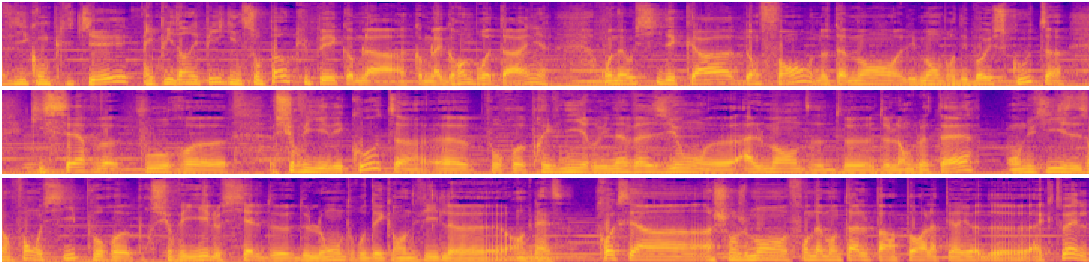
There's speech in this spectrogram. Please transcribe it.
vie compliquée. Et puis dans des pays qui ne sont pas occupés, comme la, Grande-Bretagne, on a aussi des cas d'enfants, notamment les membres des Boy Scouts, qui servent pour euh, surveiller les côtes, euh, pour prévenir une invasion euh, allemande de, l'Angleterre. On utilise les enfants aussi pour, euh, pour surveiller le ciel de, de Londres ou des grandes villes euh, anglaises. Je crois que c'est un, un changement fondamental par rapport à la période euh, actuelle.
